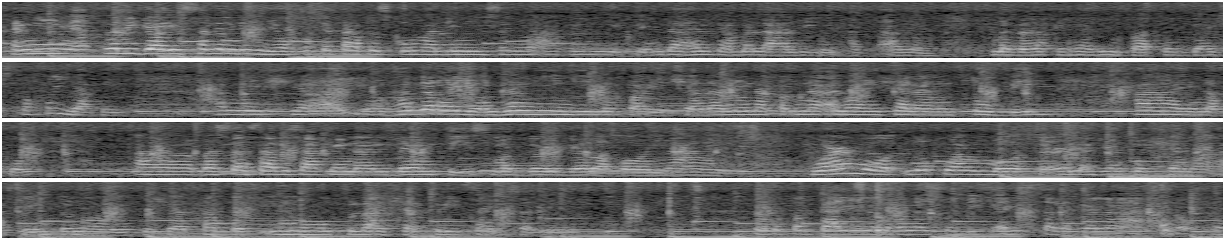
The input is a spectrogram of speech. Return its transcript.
Nanging actually guys, alam niyo pagkatapos kong malinisan yung aking ngipin dahil nga malalim at ano, malalaki nga yung bato guys, naku yaki. Ano siya, yung hanggang ngayon, nangingilo pa rin siya, lalo na pag naano siya ng tubig. Ay, naku. Ah, basta sabi sa akin ng dentist, mag-gargle ako ng warm water, lukewarm water, lagyan ko siya ng asin, tunawin ko siya, tapos inumo ko lang siya 3 times a day. Pero pag kayo naman ng tubig guys, talaga na ano ko.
